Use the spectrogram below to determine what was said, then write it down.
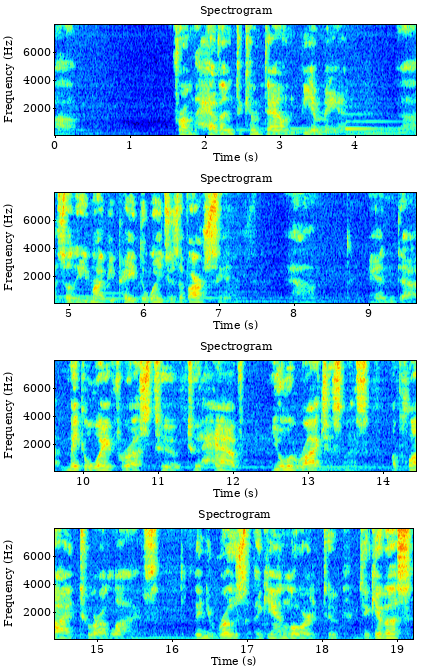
uh, from heaven to come down and be a man uh, so that you might be paid the wages of our sin um, and uh, make a way for us to, to have your righteousness applied to our lives. Then you rose again, Lord, to, to give us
